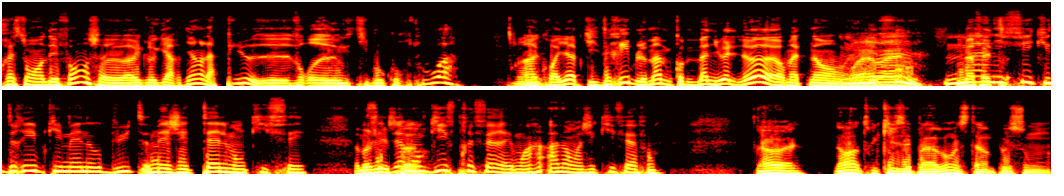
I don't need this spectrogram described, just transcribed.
Restons en défense euh, avec le gardien, la pieuvre euh, Thibaut Courtois. Incroyable, qui dribble même comme Manuel Neuer maintenant. Ouais, ouais. On a fait- Magnifique dribble qui mène au but, mais j'ai tellement kiffé. Ah, c'est déjà peur. mon gif préféré, moi. Ah non, moi j'ai kiffé à fond. Ah ouais. Non, un truc qu'il faisait pas avant, c'était un peu son,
